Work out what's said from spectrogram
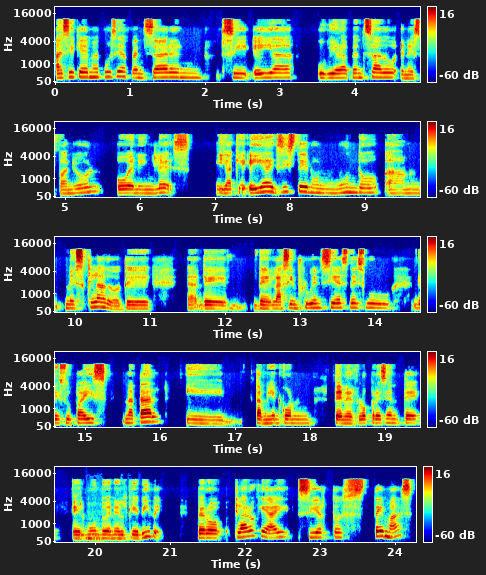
Así que me puse a pensar en si ella hubiera pensado en español o en inglés, ya que ella existe en un mundo mezclado de, eh, de, de, las influencias de su, de su país natal y también con tenerlo presente el mundo en el que vive. Pero claro que hay ciertos temas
